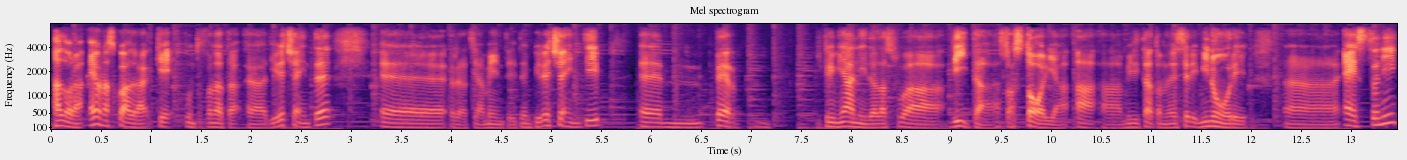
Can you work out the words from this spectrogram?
Allora, è una squadra che appunto fondata uh, di recente, eh, relativamente in tempi recenti, ehm, per i primi anni della sua vita, la sua storia, ha, ha militato nelle serie minori uh, estoni,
